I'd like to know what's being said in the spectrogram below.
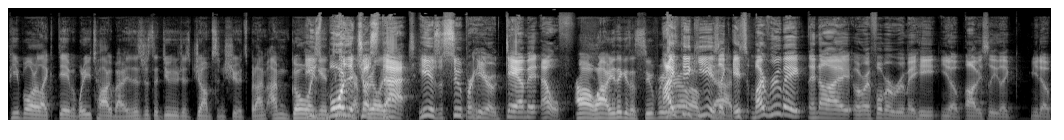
people are like david what are you talking about this is just a dude who just jumps and shoots but i'm, I'm going He's more than just really- that. He is a superhero. Damn it, Elf. oh wow you think he's a superhero I think Oh, he is. Like it's my roommate and I, or my former roommate. He, you know, obviously, like you know,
